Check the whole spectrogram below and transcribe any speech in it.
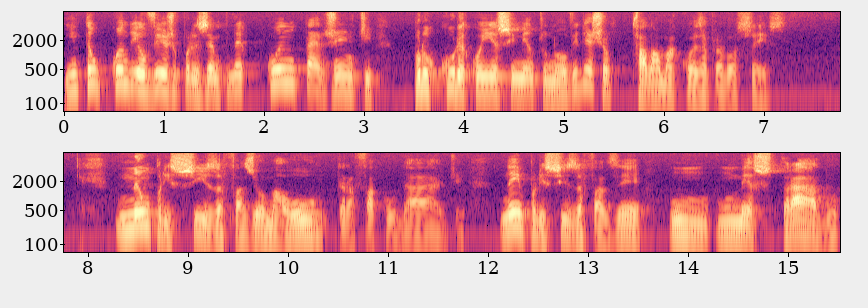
Então, quando eu vejo, por exemplo, né, quanta gente procura conhecimento novo, e deixa eu falar uma coisa para vocês. Não precisa fazer uma outra faculdade, nem precisa fazer um, um mestrado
